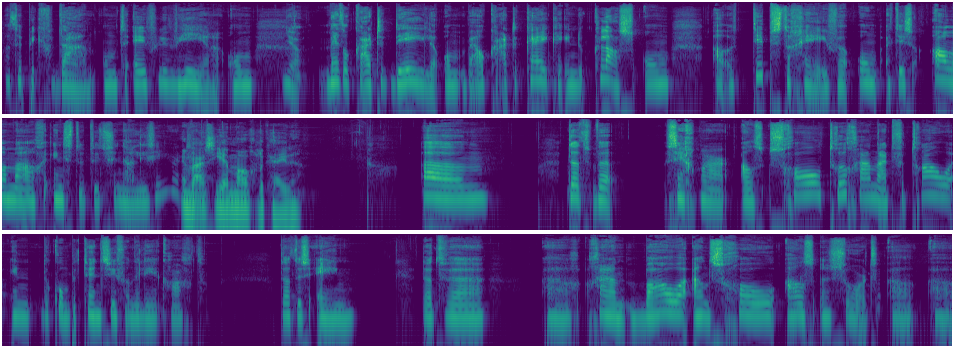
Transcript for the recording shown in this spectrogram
wat heb ik gedaan? Om te evalueren, om Ja. met elkaar te delen, om bij elkaar te kijken in de klas, om uh, tips te geven. Om, het is allemaal geïnstitutionaliseerd. En waar zie jij mogelijkheden? Ehm, dat we zeg maar als school teruggaan naar het vertrouwen in de competentie van de leerkracht. Dat is één. Dat we eh, gaan bouwen aan school als een soort eh, eh,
